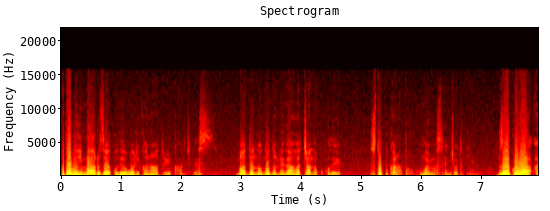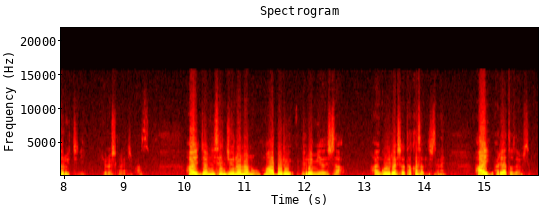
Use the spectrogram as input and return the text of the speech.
まあ、多分今ある在庫で終わりかなという感じです。まあ、どんどんどんどん値段上がっちゃうんだ、ここでストップかなと思います、店長的に。在庫があるうちによろしくお願いします。はい、じゃあ2017のマーベルプレミアでした。はい、ご依頼したタカさんでしたね。はい、ありがとうございました。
